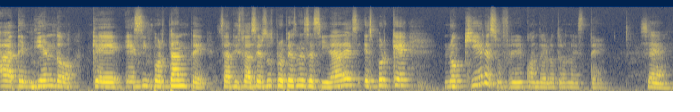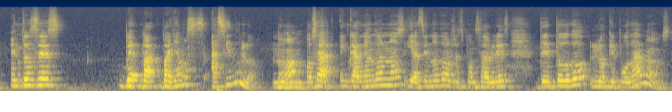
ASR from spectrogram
atendiendo que es importante satisfacer sus propias necesidades, es porque no quiere sufrir cuando el otro no esté. Sí. Entonces, vayamos haciéndolo, ¿no? Ujú. O sea, encargándonos y haciéndonos responsables de todo lo que podamos.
